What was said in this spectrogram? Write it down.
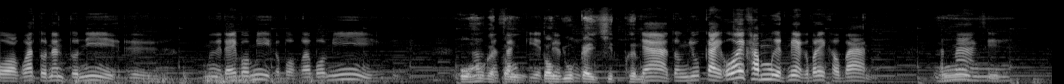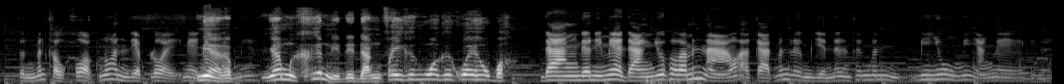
บอกว่าตัวนั้นตัวนี้เออมื้อใดบ่มีก็บอกว่าบ่มี โอ้เฮาก็เราก็ต้สัองงเกตต้องแบบอยู่นี้ใกล้ชิดเพิ่นจ้าต้องอยู่ไกลโอ้ยคำมืดแม่ก็บ่ได้เข้าบ้าน มันมากสิ จนมันเข้าคอกนอนเรียบร้อยแม่เนี่ยครับแม่ยามมื้อคืนนี่ได้ดังไฟคืองัวคือควายเฮาบ่ดังเดี๋ยวนี้แม่ดังอยู่เพราะว่ามันหนาวอากาศมันเริ่มเย็นนั่นถึงมันมียุ่งมีหยังแหน่สินะ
